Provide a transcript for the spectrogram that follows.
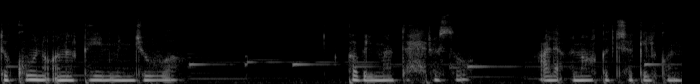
تكونوا أناقين من جوا قبل ما تحرصوا على أناقة شكلكم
